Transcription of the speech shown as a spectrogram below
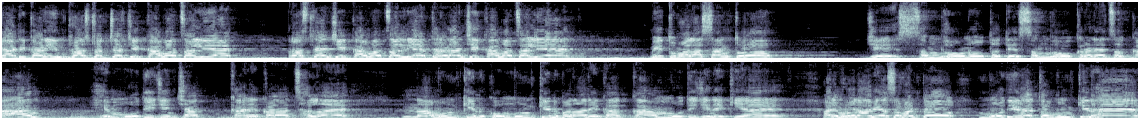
या ठिकाणी इन्फ्रास्ट्रक्चरची कामं चालली आहेत रस्त्यांची कामं चालली आहेत धरणांची कामं चालली आहेत मी तुम्हाला सांगतो जे संभव नव्हतं ते संभव करण्याचं काम हे मोदीजींच्या कार्यकाळात झालं आहे. नामुमकिन को मुमकिन बनाने का काम मोदीजीने किया आहे. आणि म्हणून आम्ही असं म्हणतो मोदी है तो मुमकिन है.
